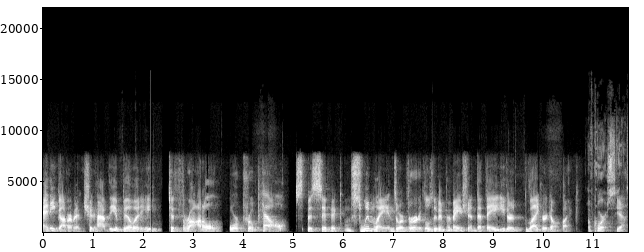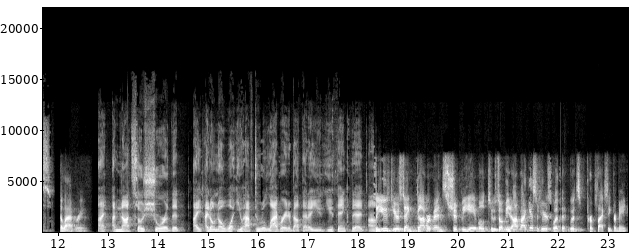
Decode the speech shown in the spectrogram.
any government should have the ability to throttle or propel specific swim lanes or verticals of information that they either like or don't like? Of course. Yes. Elaborate. I, I'm not so sure that I, I don't know what you have to elaborate about that. You, you think that, um, So you, you're saying governments should be able to, so I mean, I I guess here's what, what's perplexing for me.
